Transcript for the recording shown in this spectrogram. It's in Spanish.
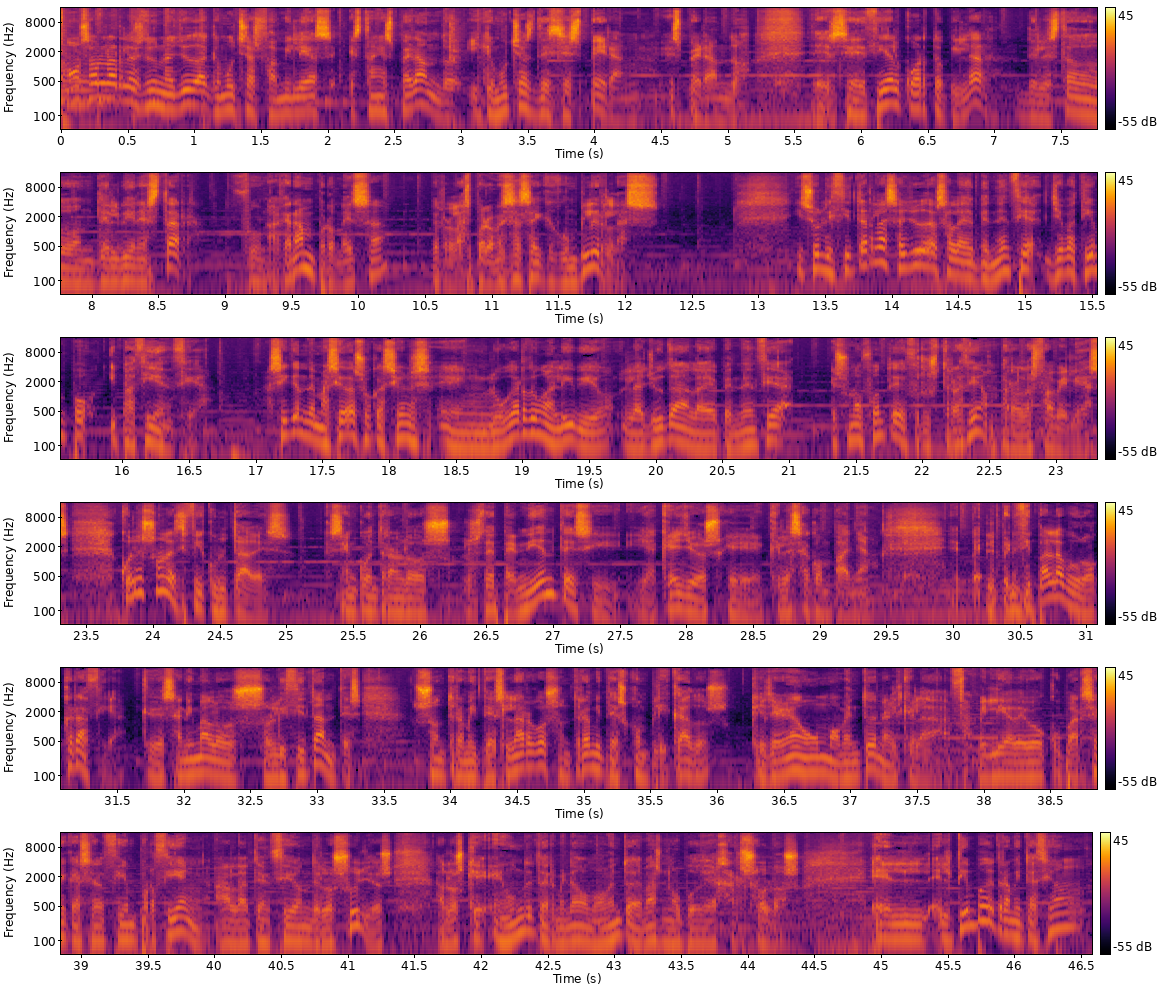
Vamos a hablarles de una ayuda que muchas familias están esperando y que muchas desesperan esperando. Eh, se decía el cuarto pilar del estado del bienestar. Fue una gran promesa, pero las promesas hay que cumplirlas. Y solicitar las ayudas a la dependencia lleva tiempo y paciencia. Así que en demasiadas ocasiones, en lugar de un alivio, la ayuda a la dependencia es una fuente de frustración para las familias. ¿Cuáles son las dificultades se encuentran los, los dependientes y, aquellos que, les acompañan? El principal, la burocracia, que desanima a los solicitantes. Son trámites largos, son trámites complicados, que llegan a un momento en el que la familia debe ocuparse casi al 100% a la atención de los suyos, a los que en un determinado momento además no puede dejar solos. El tiempo de tramitación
